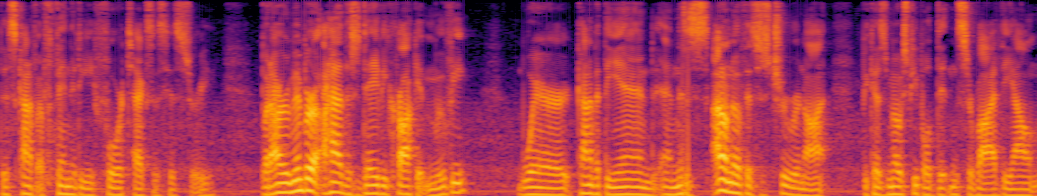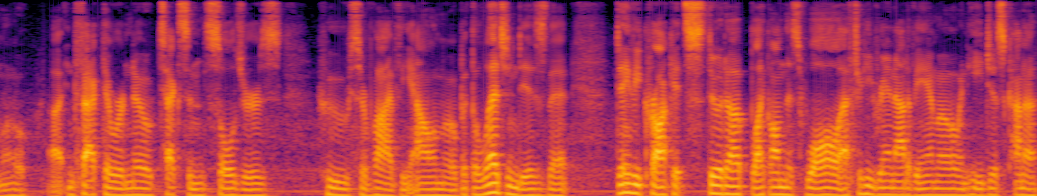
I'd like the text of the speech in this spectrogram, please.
this kind of affinity for Texas history. But I remember I had this Davy Crockett movie where kind of at the end, and this is I don't know if this is true or not because most people didn't survive the Alamo. Uh, in fact, there were no Texan soldiers who survived the Alamo. But the legend is that Davy Crockett stood up like on this wall after he ran out of ammo, and he just kind of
